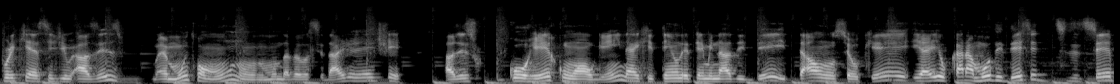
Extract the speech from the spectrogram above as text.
porque assim, de, às vezes é muito comum no, no, mundo da velocidade a gente, às vezes, correr com alguém, né, que tem um determinado ID e tal, não sei o quê, e aí o cara muda ID e você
